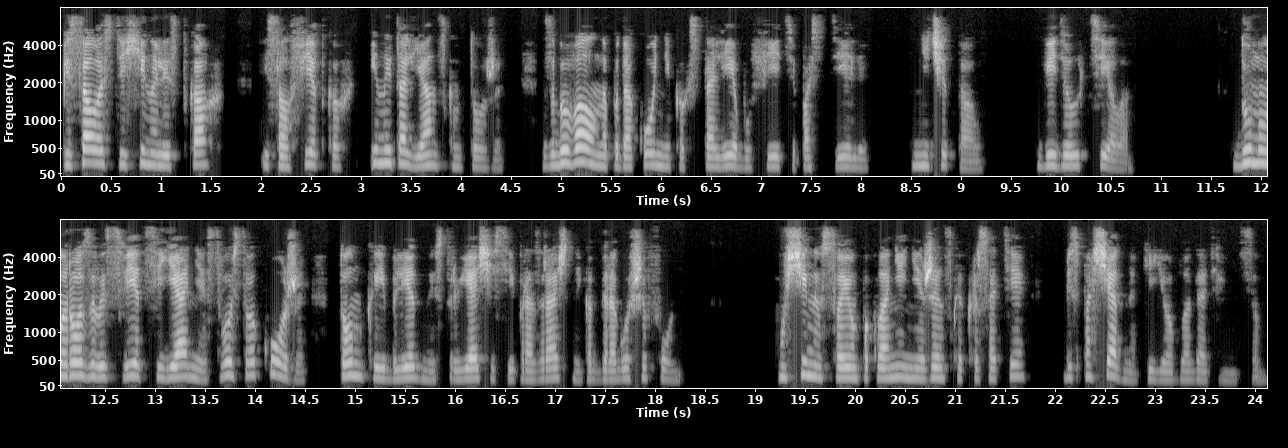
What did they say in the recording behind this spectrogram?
Писала стихи на листках и салфетках, и на итальянском тоже. Забывал на подоконниках, столе, буфете, постели. Не читал. Видел тело. Думал розовый свет, сияние, свойства кожи, тонкой и бледной, струящейся и прозрачной, как дорогой шифон. Мужчины в своем поклонении женской красоте беспощадны к ее обладательницам.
